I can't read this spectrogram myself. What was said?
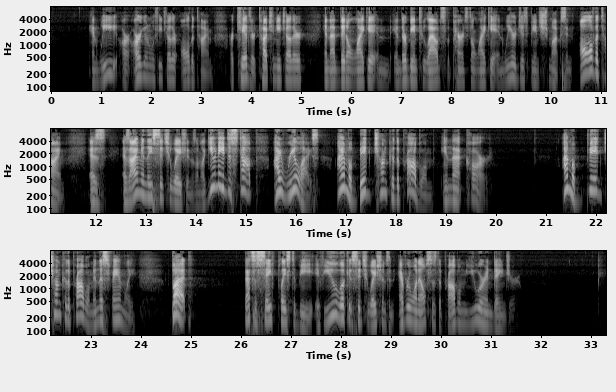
And we are arguing with each other all the time. Our kids are touching each other and that they don't like it and, and they're being too loud so the parents don't like it and we are just being schmucks and all the time as as i'm in these situations i'm like you need to stop. I realize i'm a big chunk of the problem in that car. I'm a big chunk of the problem in this family. But that's a safe place to be. If you look at situations and everyone else is the problem you are in danger.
